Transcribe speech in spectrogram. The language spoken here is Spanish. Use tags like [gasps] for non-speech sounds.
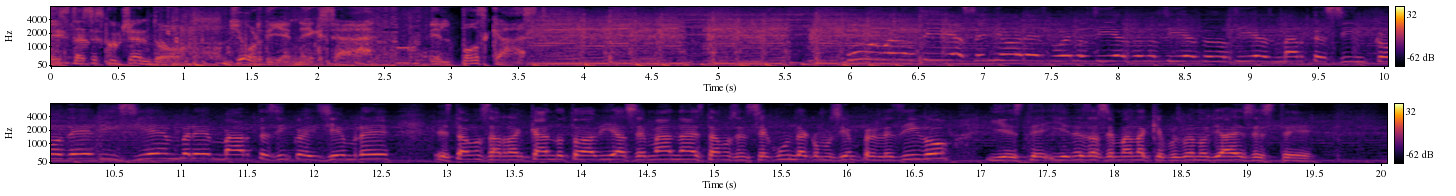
Estás escuchando Jordi en Exa, el podcast. Muy buenos días, señores. Buenos días, buenos días, buenos días. Martes 5 de diciembre. Martes 5 de diciembre. Estamos arrancando todavía semana. Estamos en segunda, como siempre les digo. Y este, y en esa semana que, pues bueno, ya es este.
